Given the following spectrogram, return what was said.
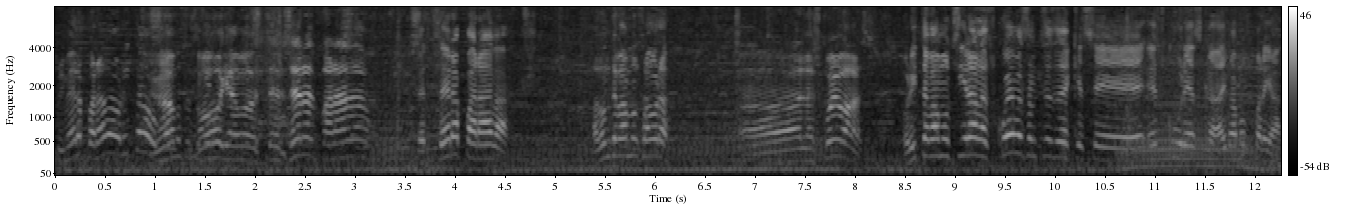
¿Primera parada ahorita o vamos a seguir? No, ya va, tercera parada Tercera parada. ¿A dónde vamos ahora? a las cuevas. Ahorita vamos a ir a las cuevas antes de que se escurezca. Ahí vamos para allá.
